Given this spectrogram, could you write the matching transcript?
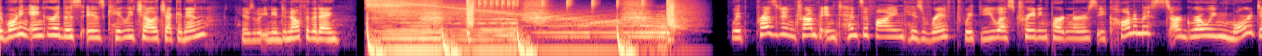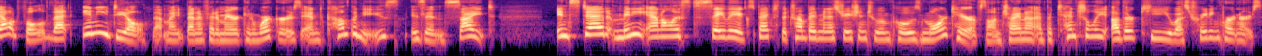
Good morning, Anchor. This is Kaylee Chella checking in. Here's what you need to know for the day. With President Trump intensifying his rift with U.S. trading partners, economists are growing more doubtful that any deal that might benefit American workers and companies is in sight. Instead, many analysts say they expect the Trump administration to impose more tariffs on China and potentially other key U.S. trading partners.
